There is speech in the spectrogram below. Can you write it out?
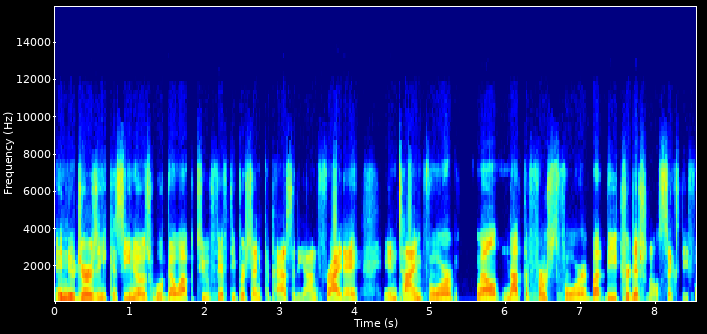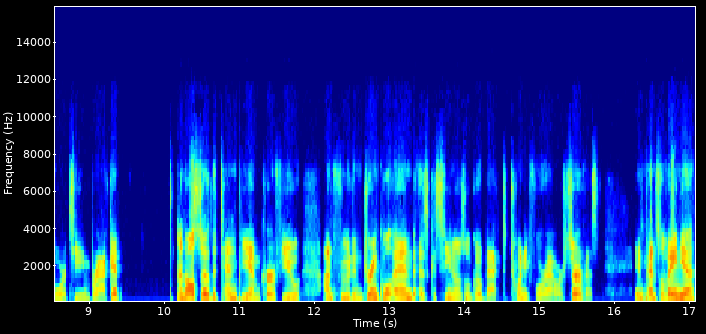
In New Jersey, casinos will go up to 50% capacity on Friday in time for, well, not the first four, but the traditional 64 team bracket. And also, the 10 p.m. curfew on food and drink will end as casinos will go back to 24 hour service. In Pennsylvania,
